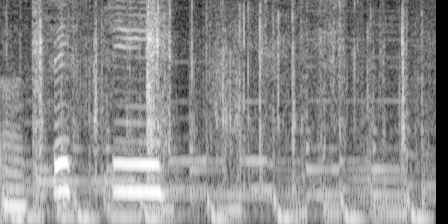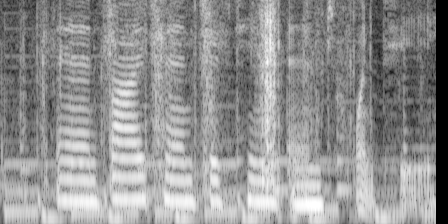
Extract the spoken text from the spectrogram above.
a 50. And 5, 10, 15, and 20.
